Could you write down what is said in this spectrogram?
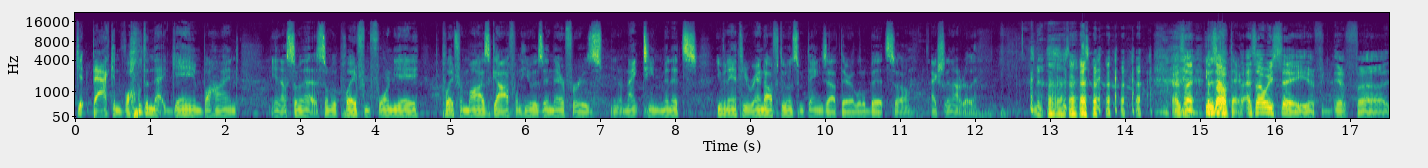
get back involved in that game behind you know some of that some of the play from Fournier, the play from Mozgov when he was in there for his you know 19 minutes. Even Anthony Randolph doing some things out there a little bit. So actually, not really. As I, as I- there. As I always say, if if uh,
